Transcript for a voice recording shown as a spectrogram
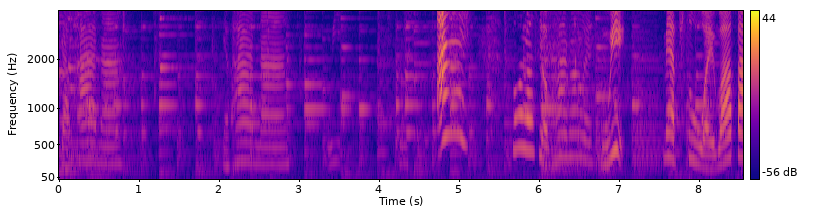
อย่าพลาดนะ อย่าพลาดนะอุ้ยเราสวยอ้ายพวกเราเสียวพลาดมากเลยอุ้ยแมปสวยว่าไป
